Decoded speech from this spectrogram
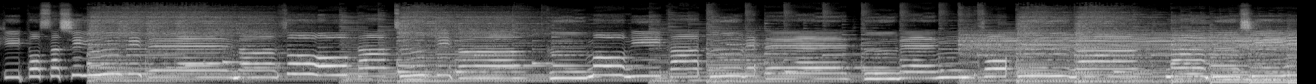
人差し指で謎を断つ月が雲に隠れてくれんそくな眩しい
